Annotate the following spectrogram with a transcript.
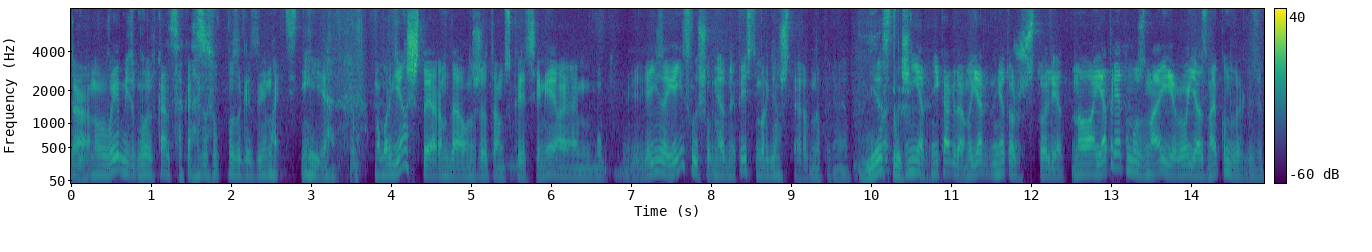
Да, ну вы, в конце концов, музыкой занимаетесь, не я. Но Моргенштерн, да, он же, там, сказать, имея... Я не знаю, я не слышал ни одной песни Моргенштерна, например. Не слышал? Нет, никогда. Ну, я, мне тоже сто лет. Но я при этом узнаю его, я знаю, как он выглядит.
